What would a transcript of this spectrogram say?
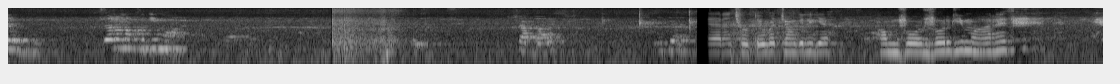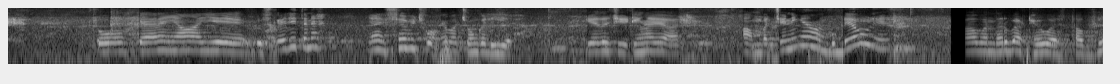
अभी चलो मैं खुद ही मार। शाबाश। छोटे बच्चों के लिए हम ज़ोर ज़ोर की मार रहे थे। तो कह रहे हैं यहाँ ये इसके जितने या इससे भी छोटे बच्चों के लिए। ये तो चीटिंग है यार। हम बच्चे नहीं हैं, हम बुढ़े हो गए हैं। अब अंदर बैठे हुए तब से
